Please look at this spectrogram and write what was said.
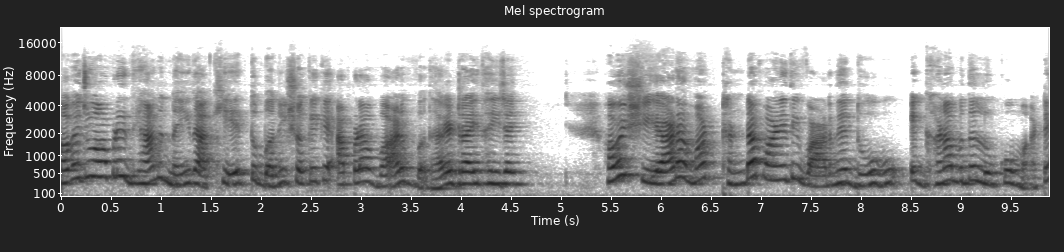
હવે જો આપણે ધ્યાન નહીં રાખીએ, તો બની શકે કે આપણા વાળ વધારે ડ્રાય થઈ જાય. હવે શિયાળામાં ઠંડા પાણીથી વાળને ધોવું એ ઘણા બધા લોકો માટે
